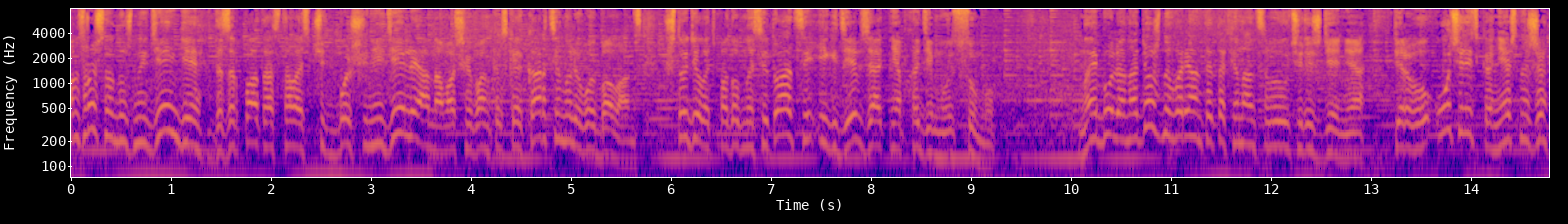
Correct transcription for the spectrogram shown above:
Вам срочно нужны деньги, до зарплаты осталось чуть больше недели, а на вашей банковской карте нулевой баланс. Что делать в подобной ситуации и где взять необходимую сумму? Наиболее надежный вариант – это финансовые учреждения. В первую очередь, конечно же,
